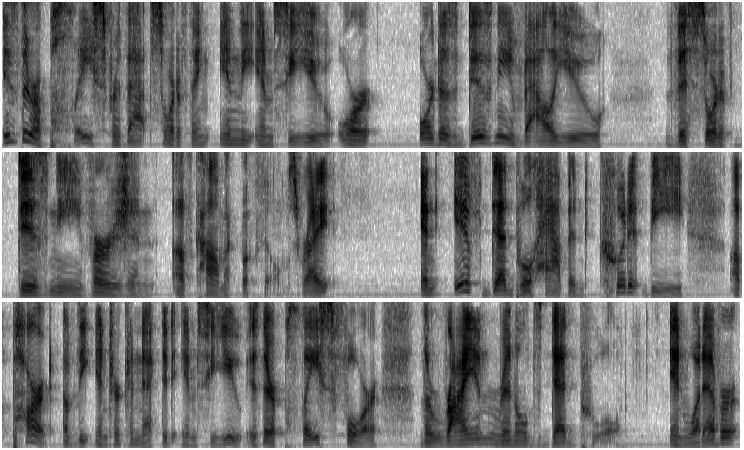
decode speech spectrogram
is there a place for that sort of thing in the MCU or or does Disney value this sort of Disney version of comic book films, right? And if Deadpool happened, could it be a part of the interconnected MCU? Is there a place for the Ryan Reynolds Deadpool in whatever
